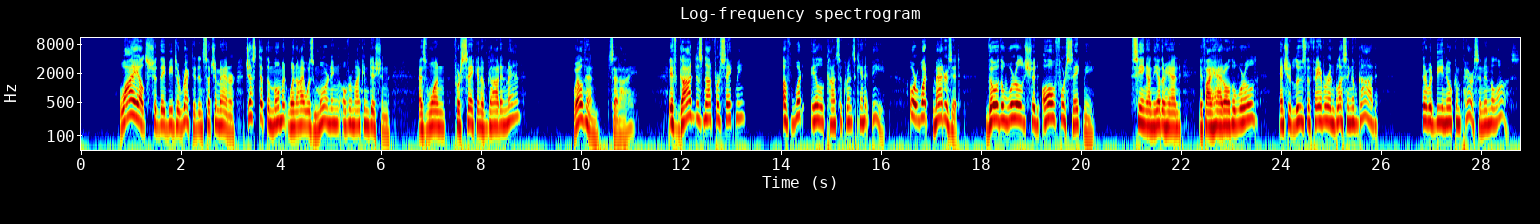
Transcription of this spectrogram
Why else should they be directed in such a manner, just at the moment when I was mourning over my condition, as one forsaken of God and man? Well, then, said I, if God does not forsake me, of what ill consequence can it be? Or what matters it, though the world should all forsake me? Seeing, on the other hand, if I had all the world, and should lose the favor and blessing of God, there would be no comparison in the loss.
